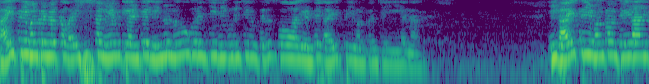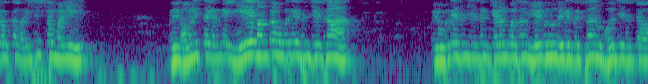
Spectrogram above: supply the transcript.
గాయత్రి మంత్రం యొక్క వైశిష్టం ఏమిటి అంటే నిన్ను నువ్వు గురించి నీ గురించి నువ్వు తెలుసుకోవాలి అంటే గాయత్రి మంత్రం చెయ్యి అన్నారు. ఈ గాయత్రి మంత్రం చేయడానికి ఒక వైశిష్టం మళ్ళీ మీరు గమనిస్తే కనుక ఏ మంత్రం ఉపదేశం చేసినా మీరు ఉపదేశం చేసిన కేడం కోసం ఏ గురువు దగ్గరికి వచ్చినా నువ్వు భోజనం చేసి వచ్చావా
